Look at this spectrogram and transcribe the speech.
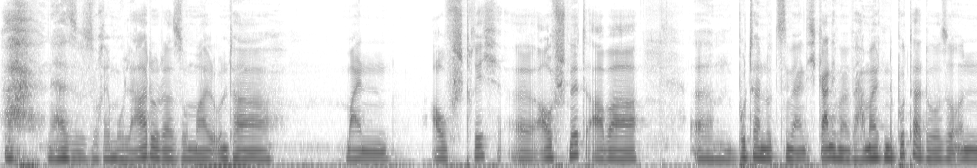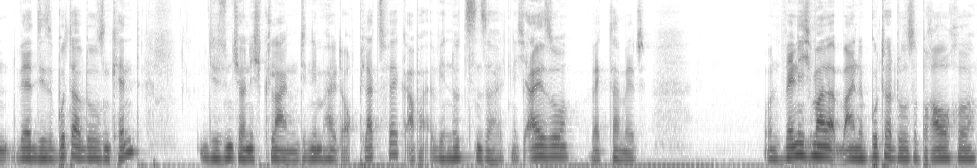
ach, na, so, so Remoulade oder so mal unter meinen Aufstrich, äh, Aufschnitt, aber ähm, Butter nutzen wir eigentlich gar nicht mehr. Wir haben halt eine Butterdose und wer diese Butterdosen kennt, die sind ja nicht klein. Die nehmen halt auch Platz weg, aber wir nutzen sie halt nicht. Also weg damit. Und wenn ich mal eine Butterdose brauche,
